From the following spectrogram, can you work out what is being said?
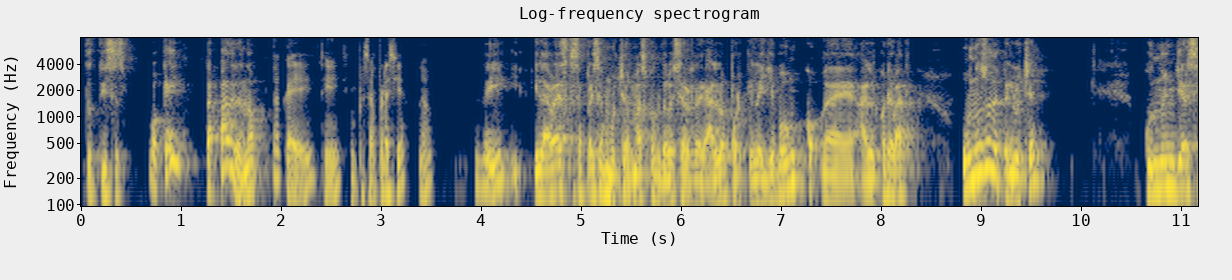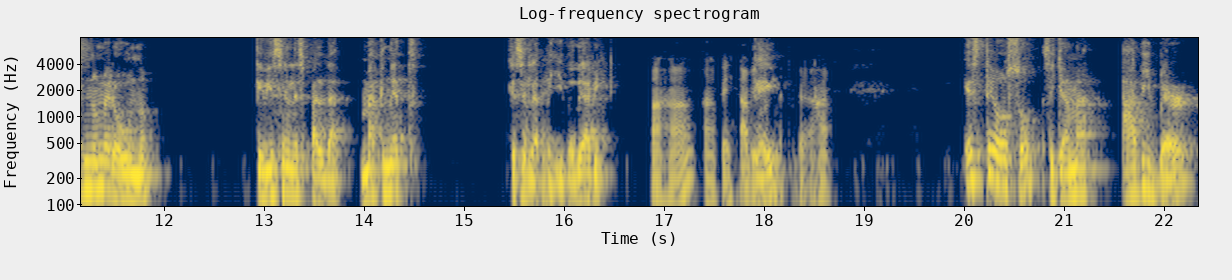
Tú dices, ok, está padre, ¿no? Ok, sí, siempre se aprecia, ¿no? Y, la verdad es que se aprecia mucho más cuando ves el regalo porque le llevó un, eh, al coreback un oso de peluche con un jersey número uno que dice en la espalda Magnet, que es el apellido de Abby. Ajá, ah, ok, Abby Ajá. Este oso se llama Abby Bear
